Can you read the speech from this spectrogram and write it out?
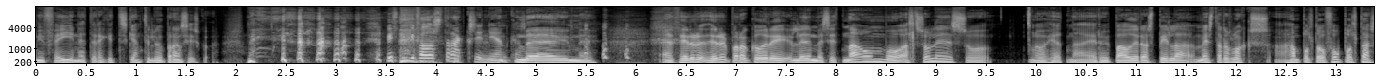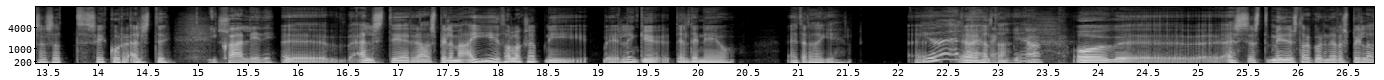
mjög fegin, þetta er ekkit skemmtilegu bransi sko. Viltu ekki fá það strax inn í hann? kannski? Nei, nei. En þeir eru, þeir eru bara á góðri leið með sitt nám og allt svoleiðis og, og hérna eru báðir að spila meistaraflokks, handbólta og fótbólta sem sagt sikur elsti. Í hvaða liði? uh, elsti er að spila með ægi þólagsöfn í lengjudeldinni og þetta er það ekki Jú, það held Já, ég held það já. og uh, miðustrakurinn er að spila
